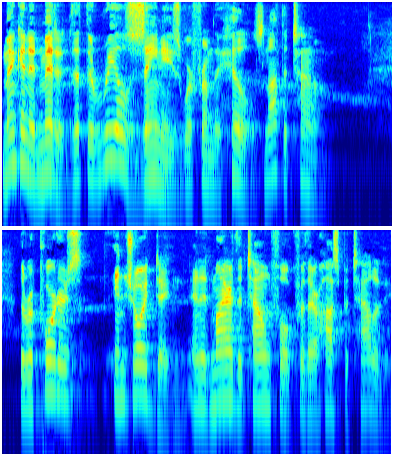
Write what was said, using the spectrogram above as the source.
Mencken admitted that the real zanies were from the hills, not the town. The reporters enjoyed Dayton and admired the townfolk for their hospitality.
